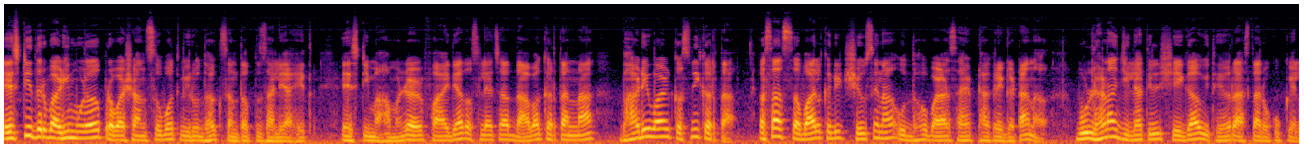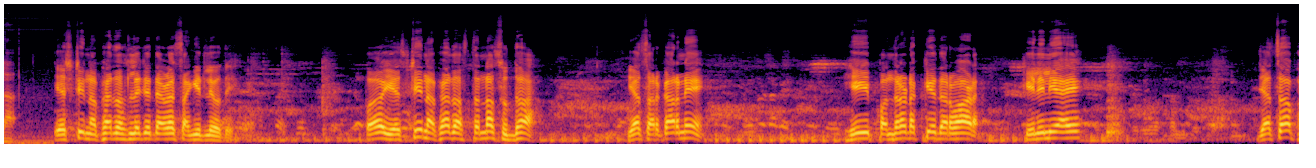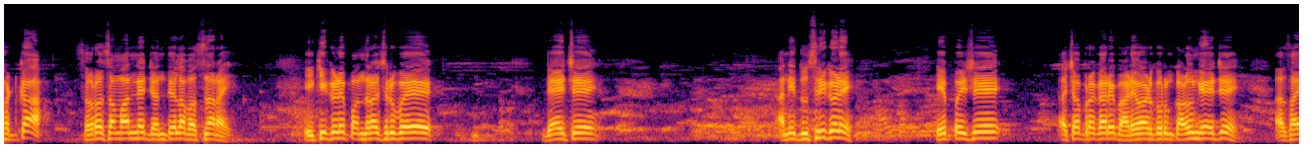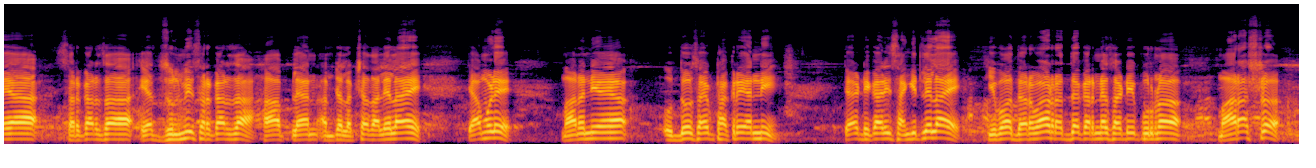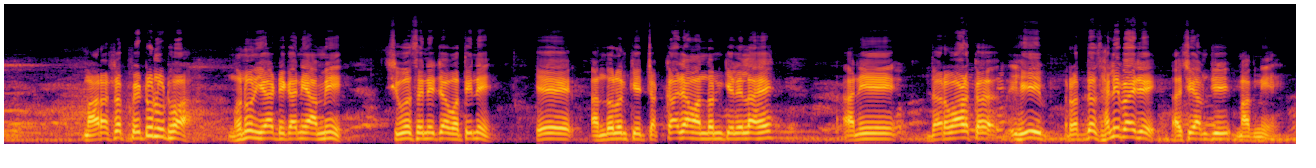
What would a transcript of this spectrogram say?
S T दरवाढीमुळं प्रवाशांसोबत विरोधक संतप्त झाले आहेत. एस टी महामंडळ फायद्यात असल्याचा दावा करताना भाडेवाढ कसली करता असा सवाल करीत शिवसेना उद्धव बाळासाहेब ठाकरे गटानं बुलढाणा जिल्ह्यातील शेगाव इथे रास्ता रोको केला. एस टी नफ्यात असल्याचे त्यावेळेस सांगितले होते. पण एस टी नफ्यात असताना सुद्धा या सरकारने ही पंधरा टक्के दरवाढ केलेली आहे. ज्याचा फटका सर्वसामान्य जनतेला बसणार आहे. एकीकडे पंधराशे रुपये द्यायचे आणि दुसरीकडे हे पैसे अशा प्रकारे भाडेवाढ करून काढून घ्यायचे असा या सरकारचा या जुलमी सरकारचा हा प्लॅन आमच्या लक्षात आलेला आहे. त्यामुळे माननीय उद्धवसाहेब ठाकरे यांनी त्या ठिकाणी सांगितलेलं आहे की बा दरवाढ रद्द करण्यासाठी पूर्ण महाराष्ट्र महाराष्ट्र पेटून उठवा म्हणून या ठिकाणी आम्ही शिवसेनेच्या वतीने हे आंदोलन के चक्काजाम आंदोलन केलेलं आहे. आणि दरवाढ क ही रद्द झाली पाहिजे अशी आमची मागणी आहे.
